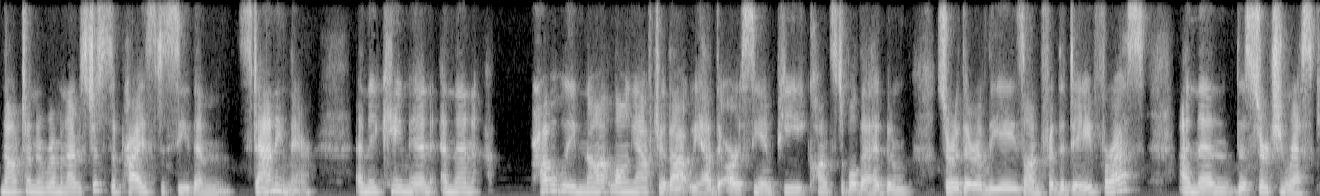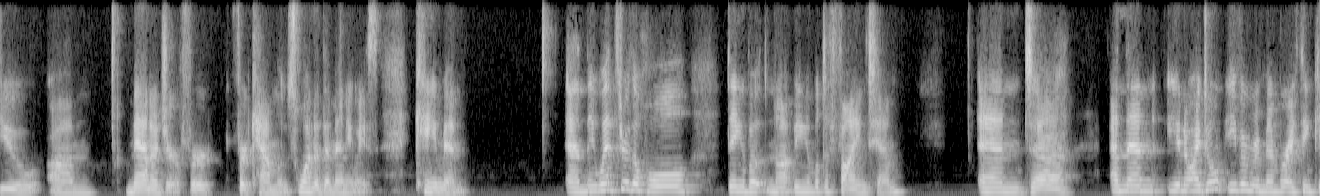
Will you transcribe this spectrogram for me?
Knocked on a room, and I was just surprised to see them standing there. And they came in, and then probably not long after that, we had the RCMP constable that had been sort of their liaison for the day for us, and then the search and rescue um, manager for for Kamloops, one of them, anyways, came in, and they went through the whole thing about not being able to find him, and uh, and then you know I don't even remember. I think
